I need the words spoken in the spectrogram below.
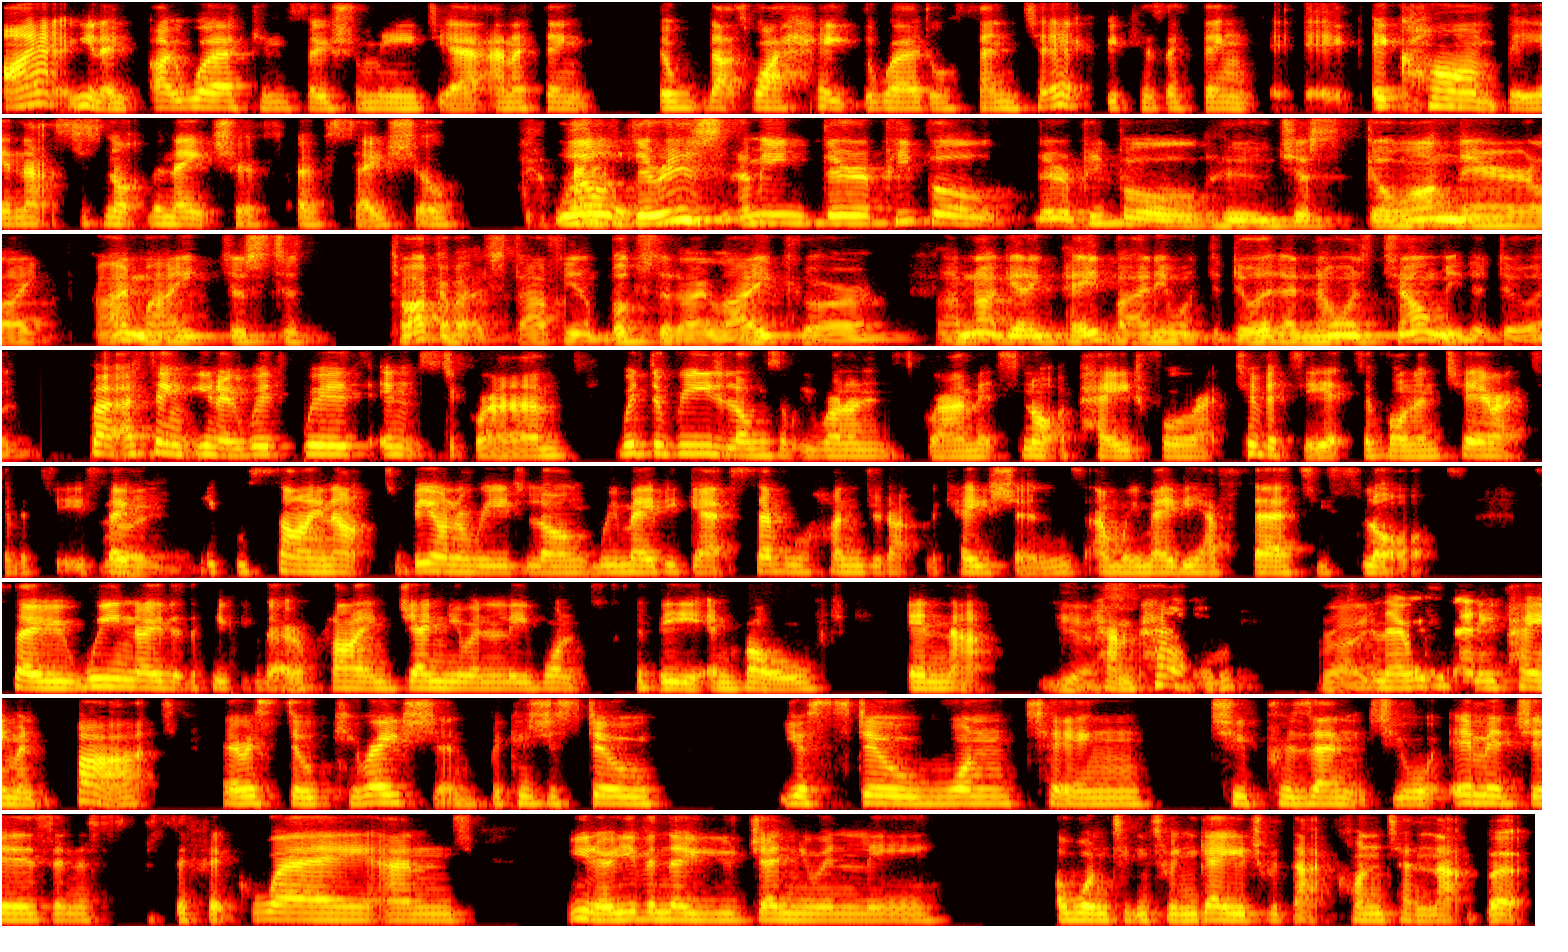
I, you know, I work in social media and I think the, that's why I hate the word authentic because I think it, it can't be, and that's just not the nature of, of social. Well, there is, I mean, there are people, there are people who just go on there like I might just to talk about stuff, you know, books that I like, or I'm not getting paid by anyone to do it, and no one's telling me to do it but I think you know with with Instagram, with the read alongs that we run on Instagram, it's not a paid for activity; it's a volunteer activity. So right. people sign up to be on a read along. We maybe get several hundred applications, and we maybe have thirty slots. So we know that the people that are applying genuinely want to be involved in that yes. campaign. Right. And there isn't any payment, but there is still curation because you're still you're still wanting to present your images in a specific way. And you know even though you genuinely are wanting to engage with that content that book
